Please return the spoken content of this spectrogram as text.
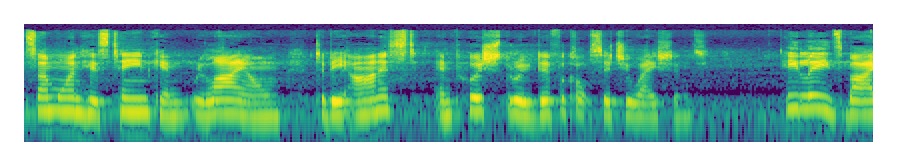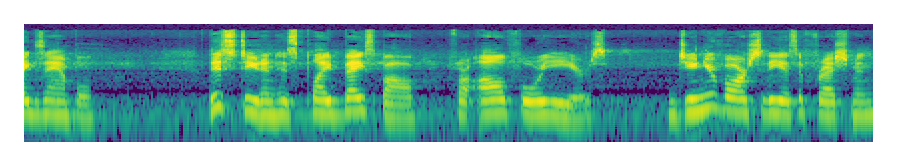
someone his team can rely on to be honest and push through difficult situations. He leads by example. This student has played baseball for all four years junior varsity as a freshman,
